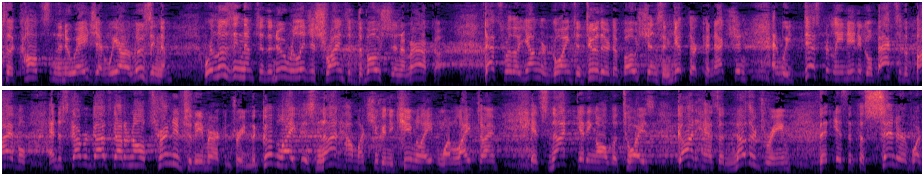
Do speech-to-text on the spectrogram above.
to the cults in the New Age, and we are losing them. We're losing them to the new religious shrines of devotion in America. That's where the young are going to do their devotions and get their connection. And we desperately need to go back to the Bible and discover God's got an alternative to the American dream. The good life is not how much you can accumulate in one lifetime. It's not getting all the toys. God has another dream that is at the center of what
